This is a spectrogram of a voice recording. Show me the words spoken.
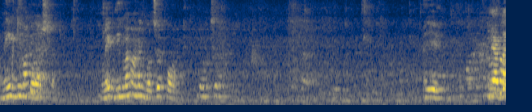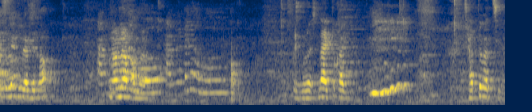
অনেক দিন পর আসলাম। অনেক দিন মানে অনেক বছর পর। এই আমি আগে দিলাম তুমি খাও না না খাব না। না একটু খাই। ছাড়তে পারছি না।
